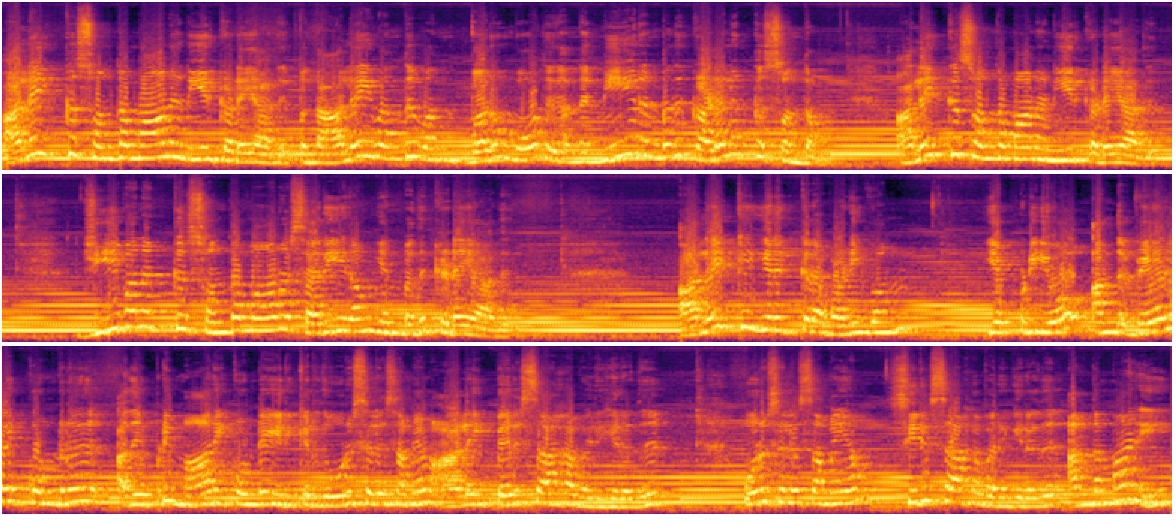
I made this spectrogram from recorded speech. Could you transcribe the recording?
அலைக்கு சொந்தமான நீர் கிடையாது. இப்ப இந்த அலை வந்து வந்- வரும்போது அந்த நீர் என்பது கடலுக்கு சொந்தம். அலைக்கு சொந்தமான நீர் கிடையாது. ஜீவனுக்கு சொந்தமான சரீரம் என்பது கிடையாது. அலைக்கு இருக்கிற வடிவம் எப்படியோ அந்த வேலை கொன்று அது எப்படி மாறிக்கொண்டே இருக்கிறது. ஒரு சில சமயம் அலை பெருசாக வருகிறது. ஒரு சில சமயம் சிறுசாக வருகிறது. அந்த மாதிரி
